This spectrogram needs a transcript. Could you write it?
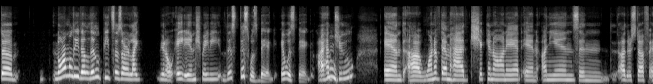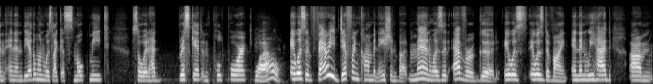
the normally the little pizzas are like you know eight inch maybe this this was big it was big i had mm. two and uh, one of them had chicken on it and onions and other stuff and and then the other one was like a smoked meat so it had brisket and pulled pork. Wow. It was a very different combination, but man, was it ever good. It was it was divine. And then we had um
